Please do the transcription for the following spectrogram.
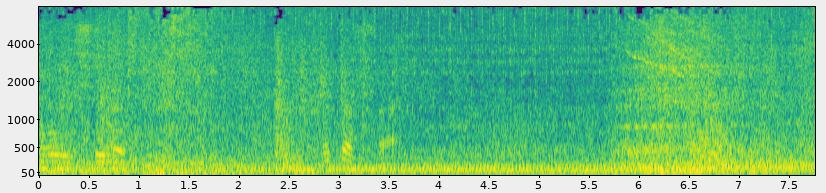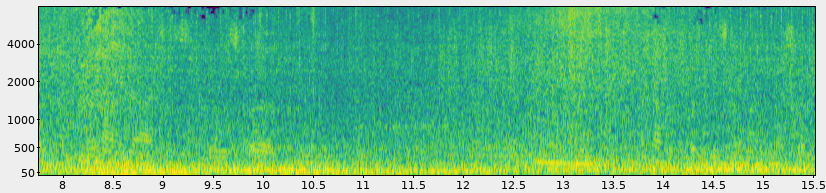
Holy shit. What the fuck? Oh my gosh, this is cool as fuck. I got the fuck this thing on myself.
